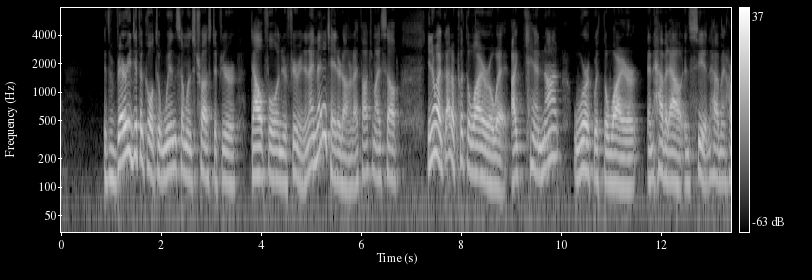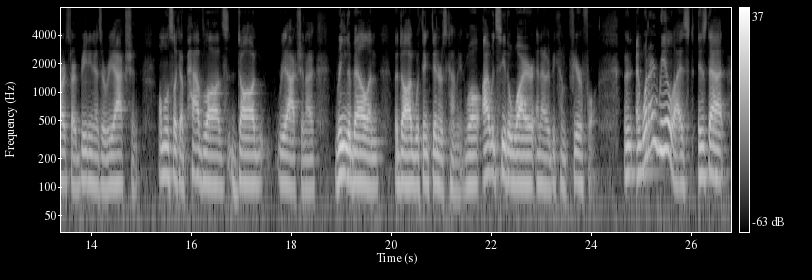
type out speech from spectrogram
It's very difficult to win someone's trust if you're doubtful and you're fearing. And I meditated on it. I thought to myself, you know, I've got to put the wire away. I cannot work with the wire and have it out and see it and have my heart start beating as a reaction almost like a Pavlov's dog reaction. I ring the bell and the dog would think dinner's coming. Well, I would see the wire and I would become fearful. And, and what I realized is that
